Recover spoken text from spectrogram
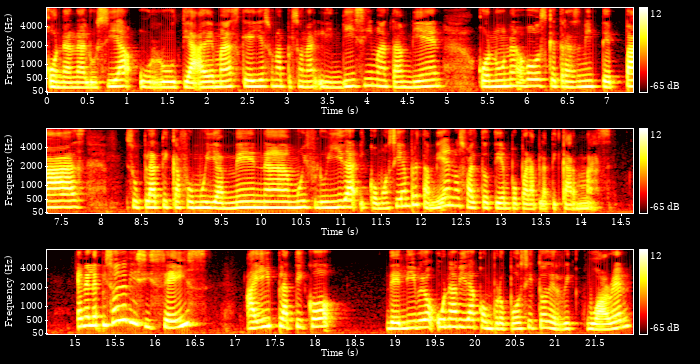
con Ana Lucía Urrutia. Además que ella es una persona lindísima también, con una voz que transmite paz. Su plática fue muy amena, muy fluida y como siempre también nos faltó tiempo para platicar más. En el episodio 16 Ahí platico del libro Una vida con propósito de Rick Warren.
